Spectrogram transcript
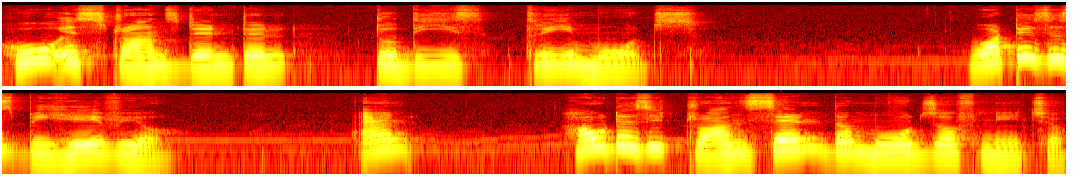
who is transcendental to these three modes? What is his behavior? And how does it transcend the modes of nature?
